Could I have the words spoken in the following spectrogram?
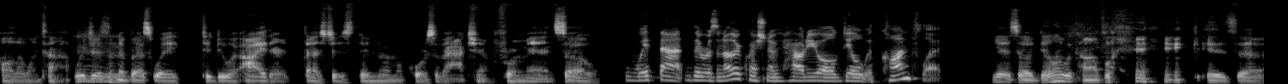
all at one time, which mm-hmm. isn't the best way to do it either. That's just the normal course of action for men. So, with that, there was another question of how do you all deal with conflict? Yeah, so dealing with conflict is, uh,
